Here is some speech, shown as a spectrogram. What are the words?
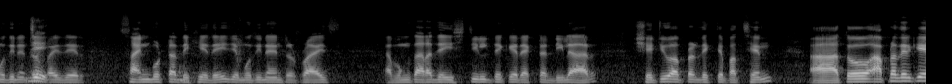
মদিনা এন্টারপ্রাইজের সাইনবোর্ডটা দেখিয়ে দেয় যে মদিনা এন্টারপ্রাইজ এবং তারা যে স্টিল টেকের একটা ডিলার সেটিও আপনারা দেখতে পাচ্ছেন। তো আপনাদেরকে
